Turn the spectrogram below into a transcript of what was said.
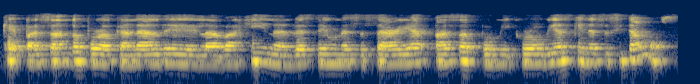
Que pasando por el canal de la vagina en vez de una cesárea pasa por microbias que necesitamos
